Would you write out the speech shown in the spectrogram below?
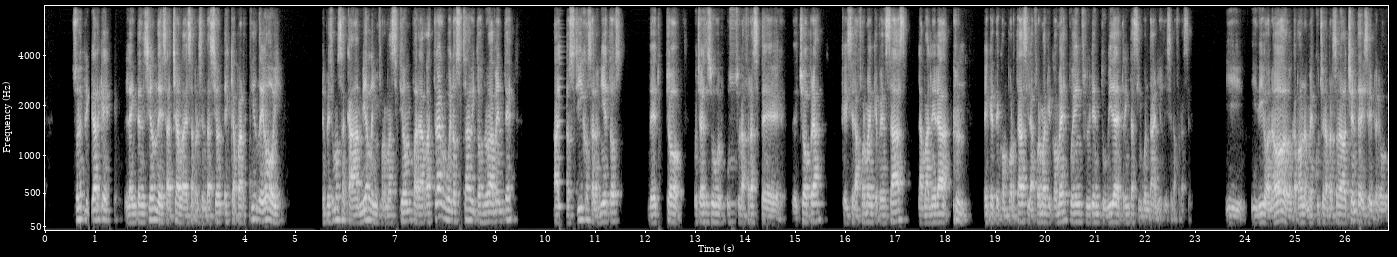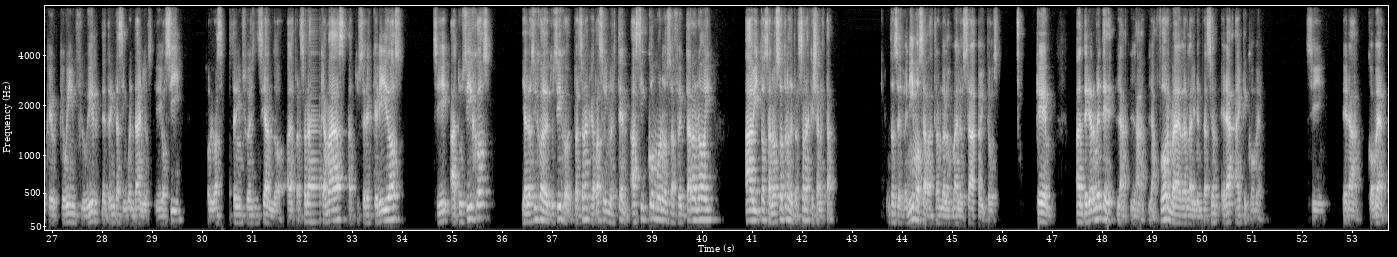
suelo explicar que la intención de esa charla, de esa presentación, es que a partir de hoy empecemos a cambiar la información para arrastrar buenos hábitos nuevamente a los hijos, a los nietos. De hecho, muchas veces uso una frase de Chopra que dice, la forma en que pensás, la manera en que te comportás y la forma que comes puede influir en tu vida de 30 a 50 años, dice la frase. Y, digo, ¿no? Capaz me escucha una persona de 80 y dice, pero ¿qué, voy a influir de 30 a 50 años? Y digo, sí, porque vas a estar influenciando a las personas que amás, a tus seres queridos, ¿sí? a tus hijos y a los hijos de tus hijos, personas que capaz hoy no estén, así como nos afectaron hoy hábitos a nosotros de personas que ya no están. Entonces venimos arrastrando los malos hábitos, que anteriormente la, la forma de ver la alimentación era hay que comer. ¿sí? Era comer.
